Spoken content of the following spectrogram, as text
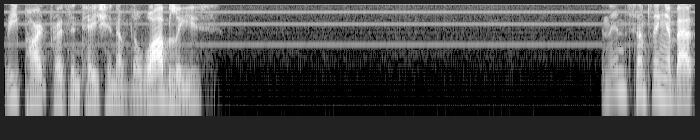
three part presentation of the Wobblies. And then something about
